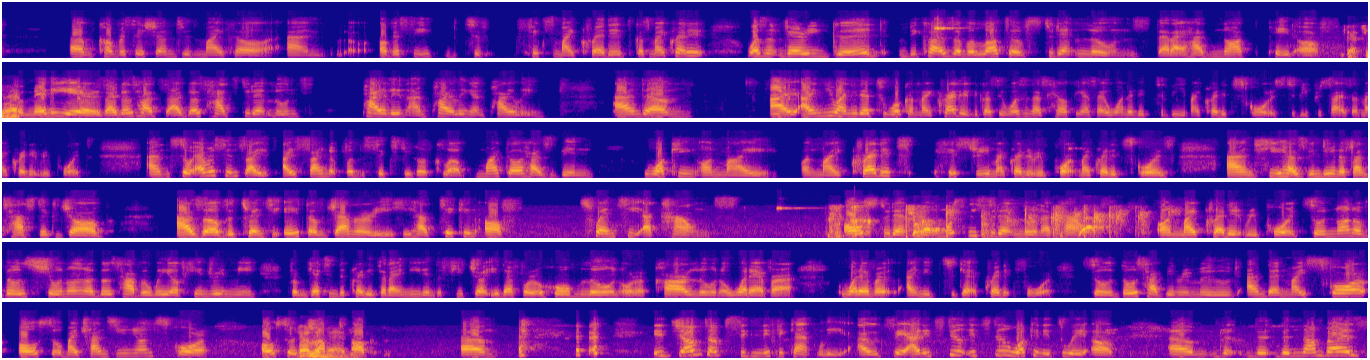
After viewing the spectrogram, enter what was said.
um, conversations with Michael and uh, obviously to fix my credit because my credit wasn't very good because of a lot of student loans that I had not paid off That's right. for many years. I just had I just had student loans piling and piling and piling, and um, I I knew I needed to work on my credit because it wasn't as healthy as I wanted it to be. My credit scores, to be precise, and my credit report. And so ever since I I signed up for the Six Figure Club, Michael has been working on my on my credit history, my credit report, my credit scores, and he has been doing a fantastic job. As of the 28th of January, he had taken off 20 accounts, all student loan, mostly student loan accounts on my credit report. So none of those show, none of those have a way of hindering me from getting the credit that I need in the future, either for a home loan or a car loan or whatever, whatever I need to get credit for. So those have been removed. And then my score also, my TransUnion score also Tell jumped up. Um, it jumped up significantly, I would say, and it's still it's still working its way up. Um, the, the the numbers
